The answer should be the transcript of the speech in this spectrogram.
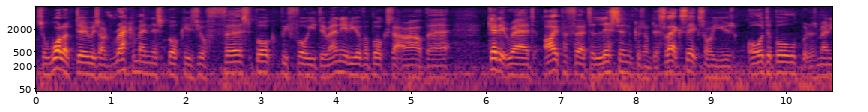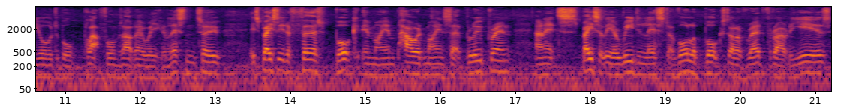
so what I'd do is I'd recommend this book is your first book before you do any of the other books that are out there get it read. I prefer to listen because I'm dyslexic, so I use Audible, but there's many Audible platforms out there where you can listen to. It's basically the first book in my Empowered Mindset Blueprint, and it's basically a reading list of all the books that I've read throughout the years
